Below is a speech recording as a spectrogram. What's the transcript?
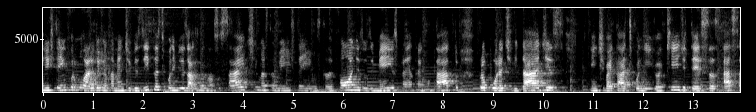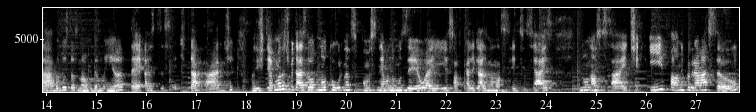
A gente tem um formulário de agendamento de visitas disponibilizados no nosso site, mas também a gente tem os telefones, os e-mails para entrar em contato, propor atividades. A gente vai estar disponível aqui de terças a sábados, das 9 da manhã até as 17 da tarde. A gente tem algumas atividades noturnas, como cinema no museu, aí é só ficar ligado nas nossas redes sociais, no nosso site. E falando em programação,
